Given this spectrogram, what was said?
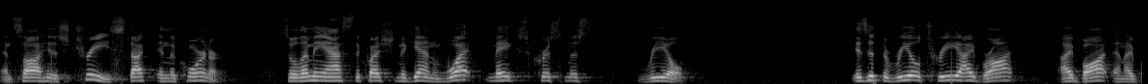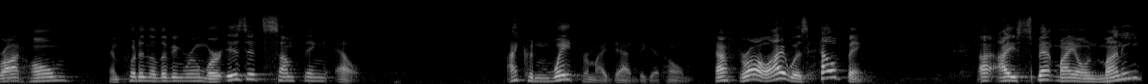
and saw his tree stuck in the corner. So let me ask the question again what makes Christmas real? Is it the real tree I brought, I bought and I brought home and put in the living room, or is it something else? I couldn't wait for my dad to get home. After all, I was helping. I spent my own money.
